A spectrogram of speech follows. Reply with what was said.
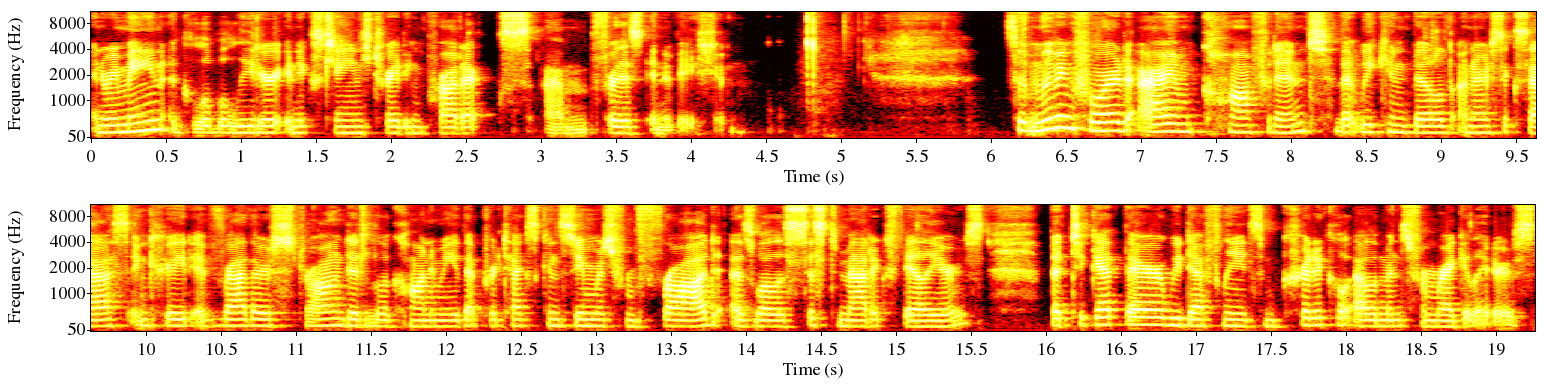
and remain a global leader in exchange trading products um, for this innovation. So moving forward, I am confident that we can build on our success and create a rather strong digital economy that protects consumers from fraud as well as systematic failures. But to get there, we definitely need some critical elements from regulators.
